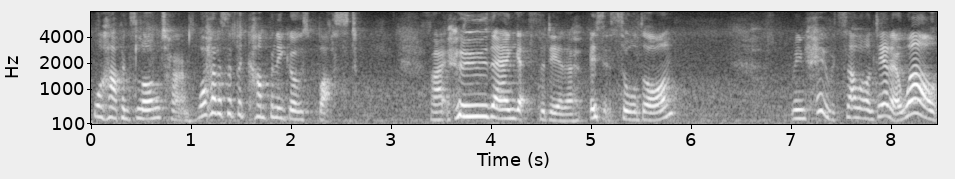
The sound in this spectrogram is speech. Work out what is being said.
What happens long term? What happens if the company goes bust? Right? Who then gets the data? Is it sold on? I mean, who would sell on data? Well,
